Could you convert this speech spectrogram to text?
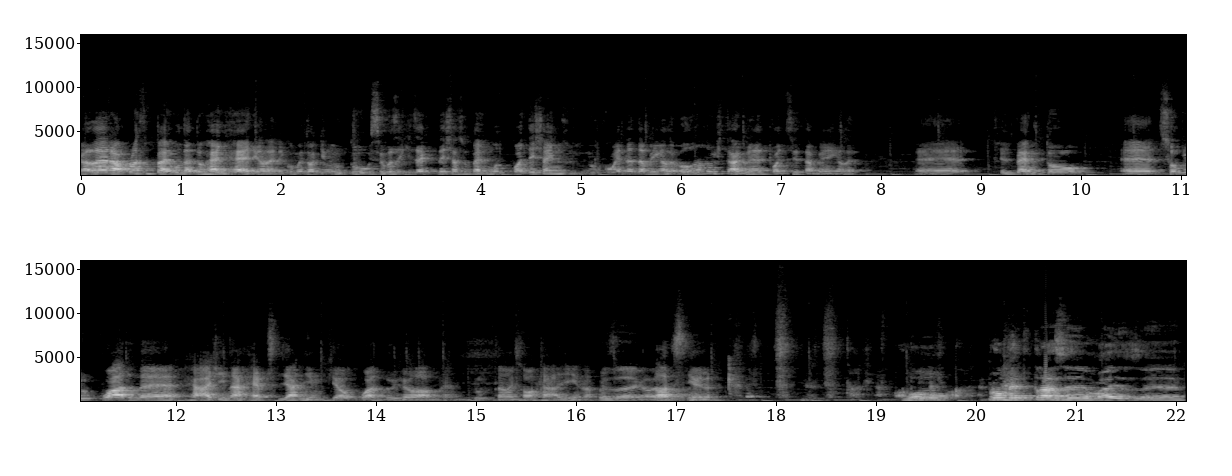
Galera, a próxima pergunta é do Red Red, galera. Ele comentou aqui no YouTube. Se você quiser deixar sua pergunta, pode deixar aí no, no comentário também, galera. Ou lá no Instagram, pode ser também, galera. É, ele perguntou é, sobre o quadro, né, reagindo a raps de anime, que é o quadro do Gelado, né? Do Tan é só reagindo, né? Pois é, Lá assim, ele. Vou, prometo trazer mais é,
